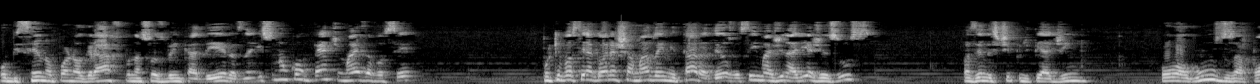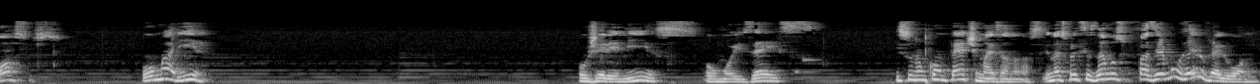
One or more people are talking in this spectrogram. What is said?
obsceno ou pornográfico nas suas brincadeiras, né? Isso não compete mais a você. Porque você agora é chamado a imitar a Deus. Você imaginaria Jesus fazendo esse tipo de piadinha? Ou alguns dos apóstolos? ou Maria, ou Jeremias, ou Moisés. Isso não compete mais a nós. E nós precisamos fazer morrer o velho homem.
